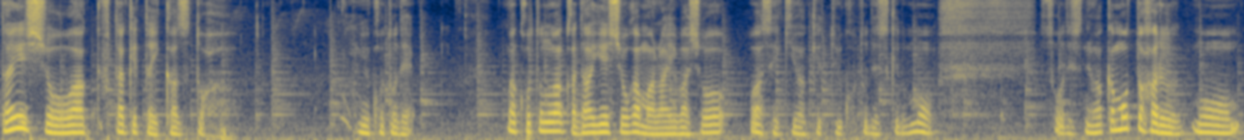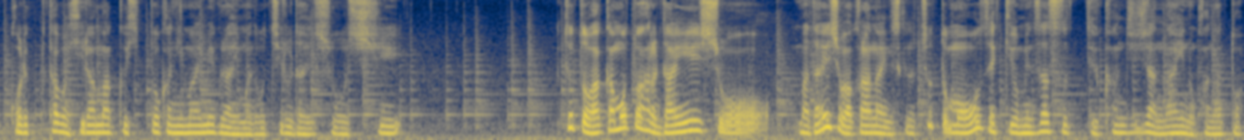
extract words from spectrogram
大栄翔は2桁いかずということで、まあ、琴ノ若、大栄翔がまあ来場所は関脇ということですけども、そうですね、若元春もこれ多分平幕筆頭か2枚目ぐらいまで落ちるでしょうし、ちょっと若元春大栄翔まあ大栄翔わからないんですけどちょっともう大関を目指すっていう感じじゃないのかなと。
